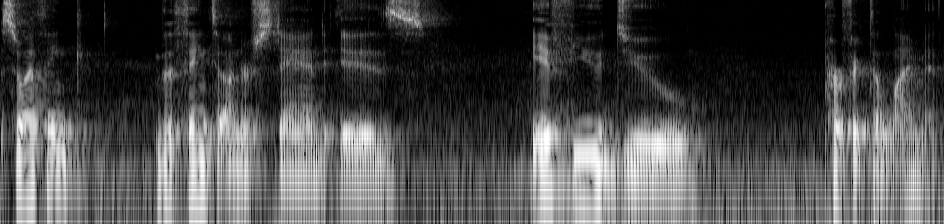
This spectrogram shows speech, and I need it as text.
So I think the thing to understand is if you do perfect alignment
